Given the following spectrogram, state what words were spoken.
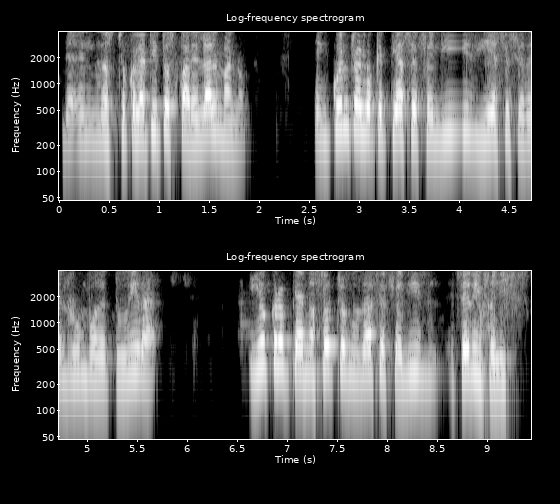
de, los chocolatitos para el alma, ¿no? Encuentra lo que te hace feliz y ese será el rumbo de tu vida. Y yo creo que a nosotros nos hace feliz ser infelices,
